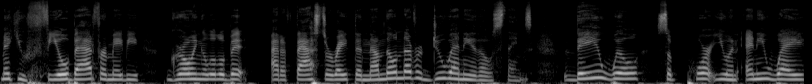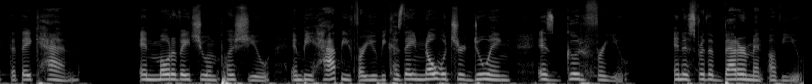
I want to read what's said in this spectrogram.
make you feel bad for maybe growing a little bit at a faster rate than them. They'll never do any of those things. They will support you in any way that they can and motivate you and push you and be happy for you because they know what you're doing is good for you and is for the betterment of you.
